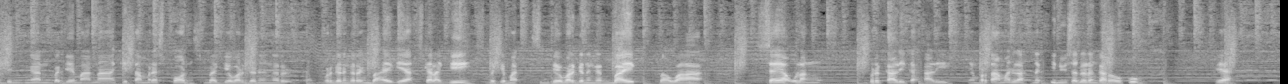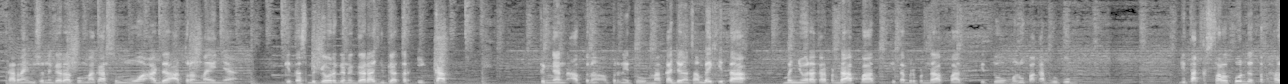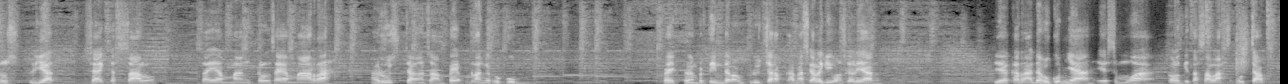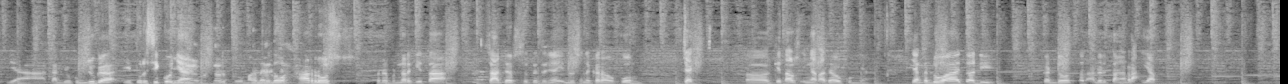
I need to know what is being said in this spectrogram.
dengan bagaimana kita merespon sebagai warga negara warga negara yang baik ya sekali lagi sebagai sebagai warga negara yang baik bahwa saya ulang berkali-kali. Yang pertama adalah Indonesia adalah negara hukum. Ya, karena Indonesia negara hukum maka semua ada aturan mainnya. Kita sebagai warga negara juga terikat dengan aturan-aturan itu. Maka jangan sampai kita menyuarakan pendapat, kita berpendapat itu melupakan hukum. kita kesal pun tetap harus lihat saya kesal saya mangkel saya marah harus jangan sampai melanggar hukum baik dalam bertindak maupun berucap karena sekali lagi kawan sekalian ya karena ada hukumnya ya semua kalau kita salah ucap ya akan dihukum juga itu risikonya Iya, benar. gitu. maka dari itu harus benar-benar kita sadar setidaknya Indonesia negara hukum cek eh, kita harus ingat ada hukumnya yang kedua itu tadi kedaulatan ada di tangan rakyat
